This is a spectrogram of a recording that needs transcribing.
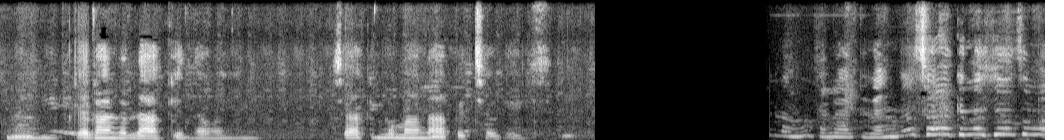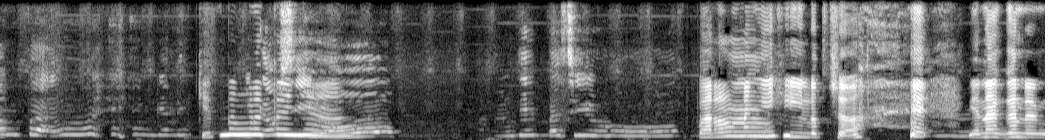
Hmm, kailangan lalaki daw yun. Sa akin lumalapit siya guys. Lang, kalati lang. Sa akin na siya sumampa. Galing. Cute ng mata niya. Hindi pa si Hope. Parang nangihilot siya. Ginaganon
